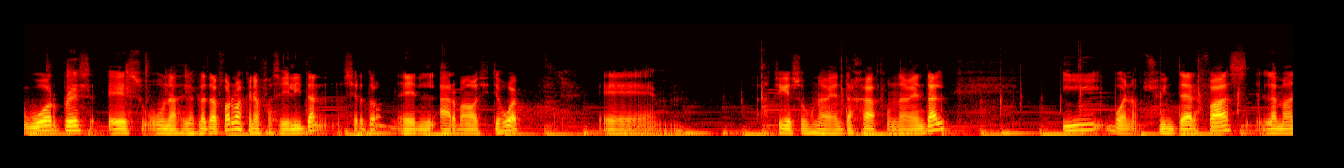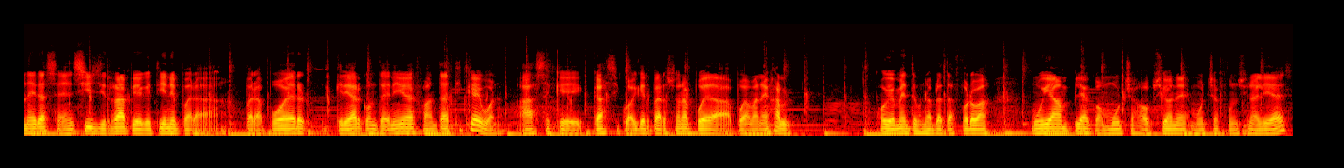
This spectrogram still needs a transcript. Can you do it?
WordPress es una de las plataformas que nos facilitan, ¿no es cierto?, el armado de sitios web. Eh, así que eso es una ventaja fundamental. Y bueno, su interfaz, la manera sencilla y rápida que tiene para, poder crear contenido es fantástica y bueno, hace que casi cualquier persona pueda, pueda manejarlo. Obviamente es una plataforma muy amplia con muchas opciones, muchas funcionalidades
